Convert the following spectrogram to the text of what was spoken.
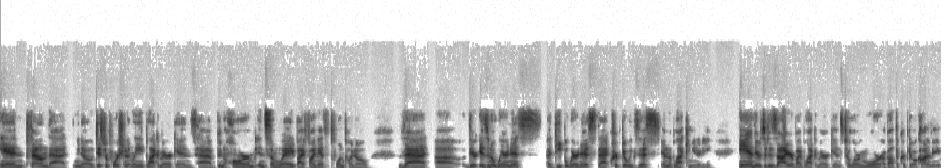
and found that you know disproportionately Black Americans have been harmed in some way by Finance 1.0. That uh, there is an awareness, a deep awareness that crypto exists in the Black community and there's a desire by Black Americans to learn more about the crypto economy.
